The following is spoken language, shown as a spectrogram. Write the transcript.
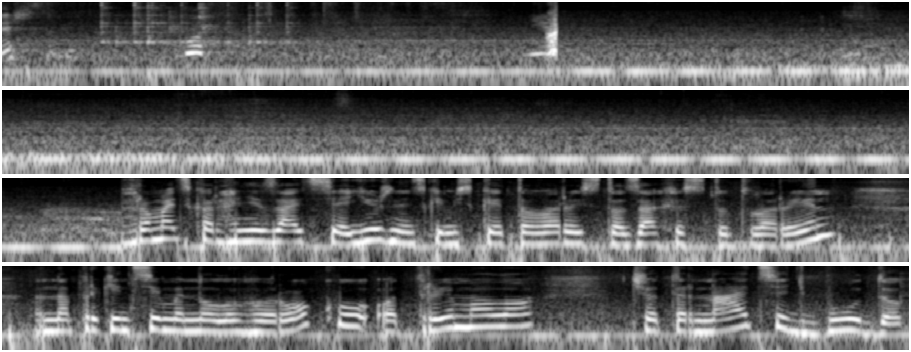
Ідеш собі? Бос. Громадська організація Южненське міське товариство захисту тварин наприкінці минулого року отримало 14 будок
